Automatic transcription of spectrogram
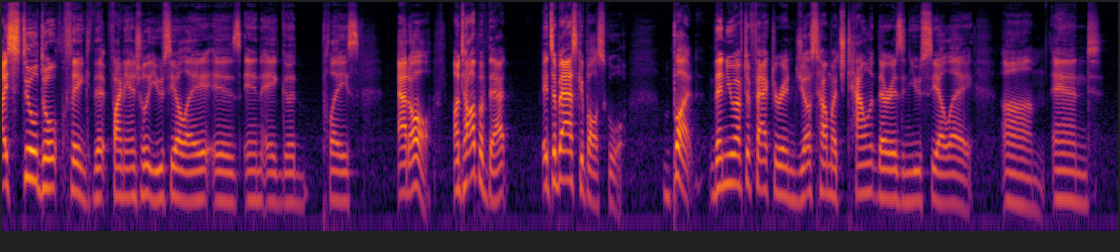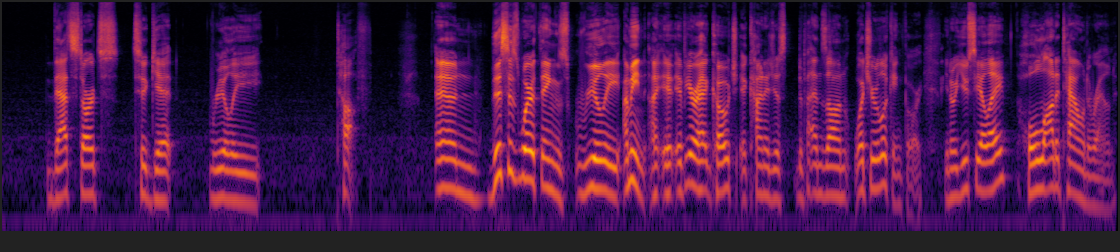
I still don't think that financially UCLA is in a good place at all. On top of that, it's a basketball school. But then you have to factor in just how much talent there is in UCLA. Um, and that starts to get really tough. And this is where things really, I mean, if you're a head coach, it kind of just depends on what you're looking for. You know, UCLA, whole lot of talent around.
